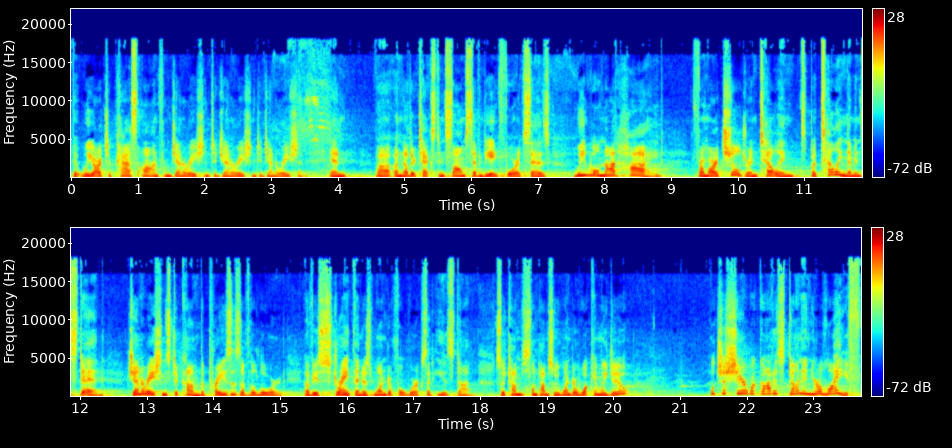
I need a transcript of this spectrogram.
that we are to pass on from generation to generation to generation. And uh, another text in Psalm 78 4, it says, We will not hide from our children telling, but telling them instead, generations to come, the praises of the Lord, of his strength and his wonderful works that he has done. So sometimes we wonder, what can we do? Well, just share what God has done in your life.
